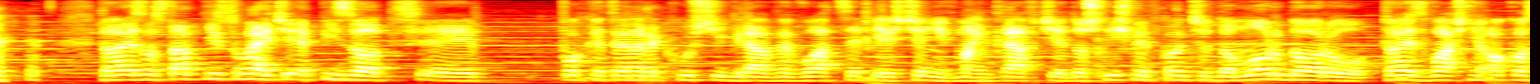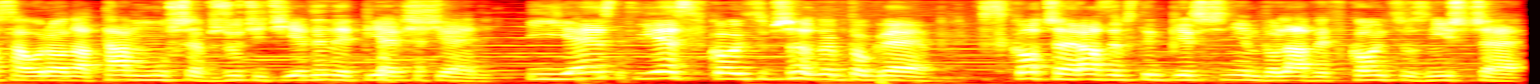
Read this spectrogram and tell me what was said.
To jest ostatni, słuchajcie, epizod. Yy, Poketrener Kushi gra we Władcę Pierścieni w Minecrafcie. Doszliśmy w końcu do Mordoru. To jest właśnie oko Saurona. Tam muszę wrzucić jedyny pierścień. I jest, jest, w końcu przeszedłem tą grę. Wskoczę razem z tym pierścieniem do lawy, w końcu zniszczę.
